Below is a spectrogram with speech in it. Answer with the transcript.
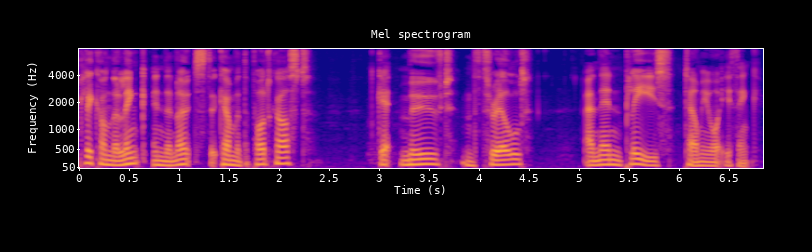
Click on the link in the notes that come with the podcast, get moved and thrilled, and then please tell me what you think.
